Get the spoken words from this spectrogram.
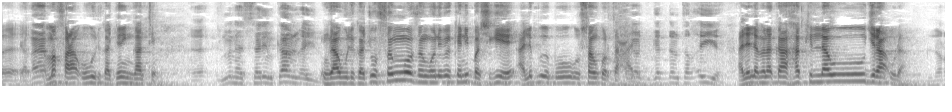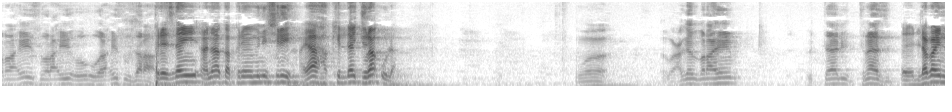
eh, a ma fara o wulikajɔ in kan ten المنهج السليم كامل fɛn o fɛn kɔni bɛ kɛ ni basigi ye ale b'o b'o sankɔrɔta hali قدمت رأية ale labɛnna ka hakililaw jira u la للرئيس ورئيس ورئيس وزراء president ana ka premier ministre aya hakilla jura ula و... وعقب إبراهيم laban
